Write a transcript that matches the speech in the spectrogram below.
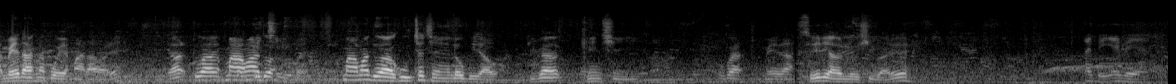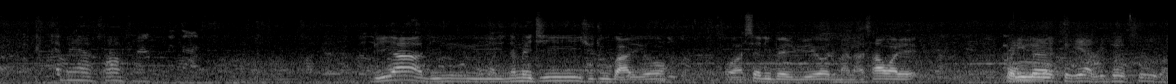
အမဲသားနှစ်ပွဲရမှာလာပါတယ်။ဒါသူကမှားမှသူကမှားမှသူကအခုချက်ချင်းလုပ်ပေးတာပေါ့။ဒီဘက်ခင်းချီဟိုဘက်အမဲသားဈေးတွေကတော့လိုရှိပါတယ်အဲ့ဘေးအဲ့ဘေး။ဒီကဒီနာမည်ကြီး YouTuber တွေရောဟိုဟာ celebrity တွေရောဒီမှာလာစားရတဲ့အနီမဲခင်ဗျာလီဗာပူးပါ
